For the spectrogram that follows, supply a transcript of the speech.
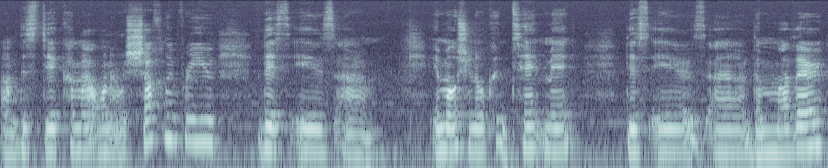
Um, this did come out when I was shuffling for you. This is um, emotional contentment. This is um, the mother,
